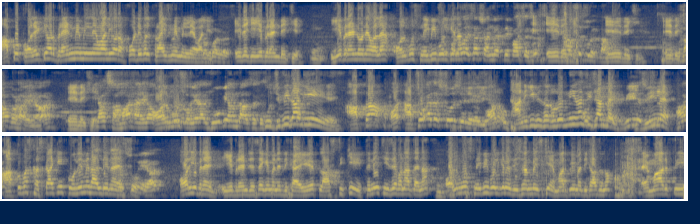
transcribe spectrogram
आपको क्वालिटी और ब्रांड में मिलने वाली और अफोर्डेबल प्राइस में मिलने वाली है। ये देखिए ये ब्रांड देखिए। हम्म। ये ब्रांड होने वाला है ऑलमोस्ट नहीं भी बोल के ना। ऐसा शान में अपने पास ये? देखिए ये देखिए ये देखिए। बड़ा है यार। ये देखिए। क्या सामान आएगा ऑलमोस्ट वगैरह जो भी हम डाल सकते कुछ भी डालिए। आपका और आपको स्टोरेज दे ये। और उठाने की भी ज़रूरत नहीं है ना जीशान भाई। व्हील है। है। आपको बस खसका के कोने में डाल देना है इसको। यार। और ये ब्रांड ये ब्रांड जैसे कि मैंने दिखाया ये प्लास्टिक की इतने चीज़ें बनाता है हम्म। ना ऑलमोस्ट नहीं भी बोल के ना जीशान भाई इसकी एमआरपी में दिखा दू ना। एमआरपी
